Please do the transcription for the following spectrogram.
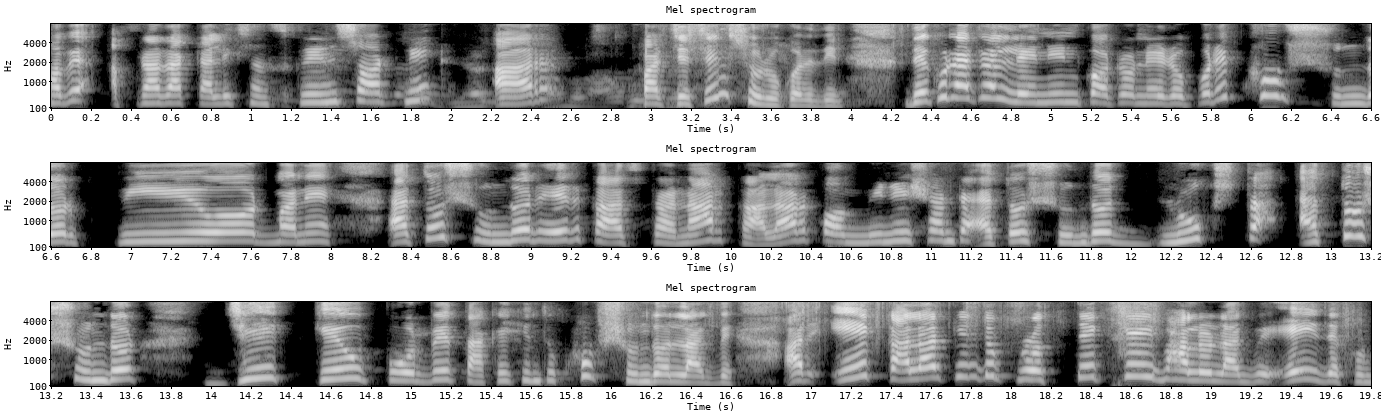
হবে, আপনারা কালেকশন স্ক্রিনশট নিন আর পারচেসিং শুরু করে দিন। দেখুন একটা লেনিন কটনের ওপরে খুব সুন্দর পিওর মানে এত সুন্দর এর কাজটা না, আর কালার কম্বিনেশনটা এত সুন্দর লুকসটা এত সুন্দর, যে কেউ পরবে তাকে কিন্তু খুব সুন্দর লাগবে। আর এই কালার কিন্তু প্রত্যেককেই ভালো লাগবে। এই দেখুন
